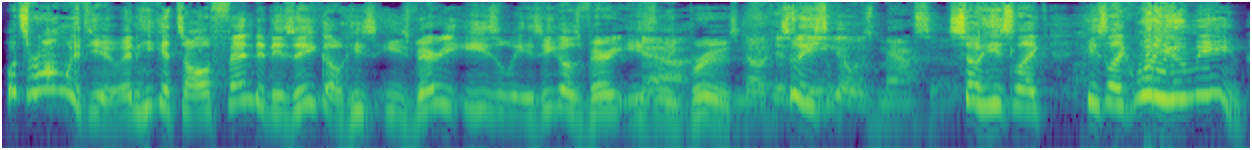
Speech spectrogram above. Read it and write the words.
What's wrong with you?" And he gets all offended. His ego. He's he's very easily. His ego's very easily Yeah. bruised. No, his so he's ego is massive. so he's like, he's like, what do you mean?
